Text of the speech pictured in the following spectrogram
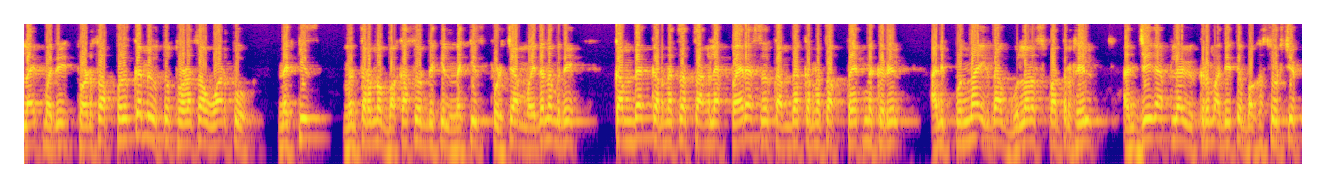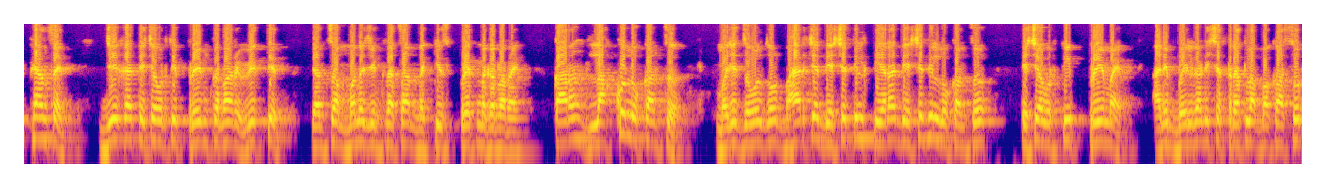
लाईफमध्ये थोडासा पळ कमी होतो थोडासा वाढतो नक्कीच मित्रांनो बकासूर देखील नक्कीच पुढच्या मैदानामध्ये कमबॅक करण्याचा चांगल्या पायऱ्यासह कमबॅक करण्याचा प्रयत्न करेल. आणि पुन्हा एकदा गुलालच पात्र ठरेल. आणि जे काय आपल्या विक्रमादित्य बकासूरचे फॅन्स आहेत जे काय त्याच्यावरती प्रेम करणारे व्यक्ती आहेत त्यांचं मन जिंकण्याचा नक्कीच प्रयत्न करणार आहे. कारण लाखो लोकांचं म्हणजे जवळजवळ बाहेरच्या देशातील तेरा देशातील लोकांचं त्याच्यावरती प्रेम आहे. आणि बैलगाडी क्षेत्रातला बकासूर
